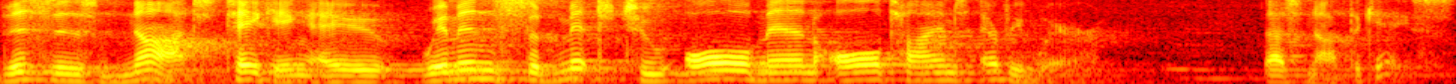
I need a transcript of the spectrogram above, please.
This is not taking a women submit to all men, all times, everywhere. That's not the case.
